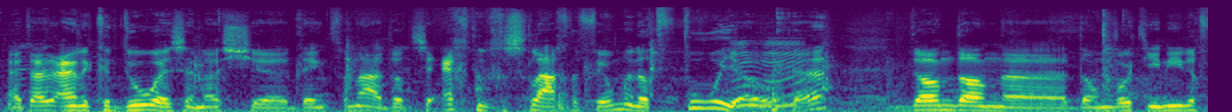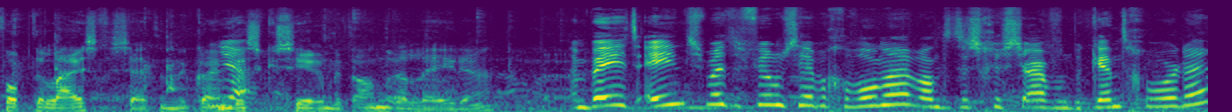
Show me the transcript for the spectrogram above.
het uiteindelijke doel is. En als je denkt van nou, dat is echt een geslaagde film en dat voel je ook, hè, dan, dan, uh, dan wordt hij in ieder geval op de lijst gezet en dan kan je ja. discussiëren met andere leden. En ben je het eens met de films die hebben gewonnen? Want het is gisteravond bekend geworden.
